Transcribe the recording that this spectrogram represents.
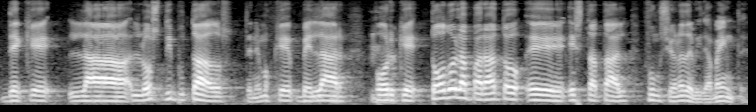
de que la, los diputados tenemos que velar porque todo el aparato eh, estatal funcione debidamente.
